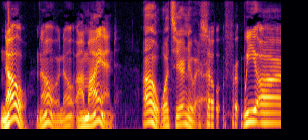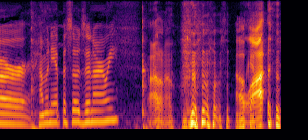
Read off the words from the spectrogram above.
No, no, no. On my end. Oh, what's your new era? So for, we are how many episodes in are we? I don't know. a Okay. lot.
